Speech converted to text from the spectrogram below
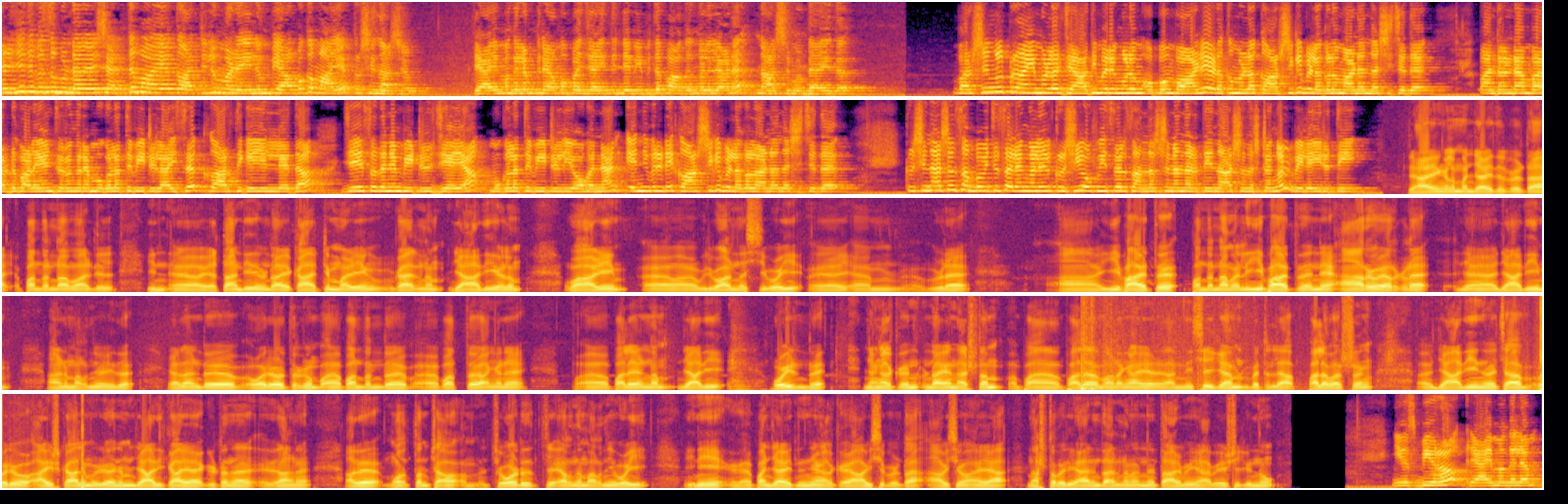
കഴിഞ്ഞ ദിവസമുണ്ടായ ശക്തമായ കാറ്റിലും മഴയിലും വ്യാപകമായ കൃഷിനാശം. രായമംഗലം ഗ്രാമപഞ്ചായത്തിന്റെ വിവിധ ഭാഗങ്ങളിലാണ് നാശമുണ്ടായത്. വർഷങ്ങൾ പ്രായമുള്ള ജാതിമരങ്ങളും ഒപ്പം വാഴയടക്കമുള്ള കാർഷിക വിളകളുമാണ് നശിച്ചത്. പന്ത്രണ്ടാം വാർഡ് വളയഞ്ചിറങ്ങര മുകളത്ത് വീട്ടിൽ ഐസക് കാർത്തികയിൽ ലത ജയസദനം വീട്ടിൽ ജയ മുകളത്ത് വീട്ടിൽ യോഹന്നാൻ എന്നിവരുടെ കാർഷിക വിളകളാണ് നശിച്ചത്. കൃഷിനാശം സംഭവിച്ച സ്ഥലങ്ങളിൽ കൃഷി ഓഫീസർ സന്ദർശനം നടത്തി നാശനഷ്ടങ്ങൾ വിലയിരുത്തി. രായങ്ങളും പഞ്ചായത്തിൽപ്പെട്ട പന്ത്രണ്ടാം വാർഡിൽ ഇൻ എട്ടാം തീയതി ഉണ്ടായ കാറ്റും മഴയും കാരണം ജാതികളും വാഴയും ഒരുപാട് നശിച്ചു പോയി. ഇവിടെ ഈ ഭാഗത്ത് പന്ത്രണ്ടാം വാർഡിൽ ഈ ഭാഗത്ത് തന്നെ ആറ് പേർക്കുടെ ജാതിയും ആണ് മറഞ്ഞു പോയത്. ഏതാണ്ട് ഓരോരുത്തർക്കും പന്ത്രണ്ട് പത്ത് അങ്ങനെ പല എണ്ണം ജാതി പോയിട്ടുണ്ട്. ഞങ്ങൾക്ക് ഉണ്ടായ നഷ്ടം പല മടങ്ങായ നിശ്ചയിക്കാൻ പറ്റില്ല. പല വർഷം ജാതി എന്ന് വെച്ചാൽ ഒരു ആയുഷ്കാലം മുഴുവനും ജാതിക്കായ കിട്ടുന്ന ഇതാണ്. അത് മൊത്തം ചോട് ചേർന്ന് മറിഞ്ഞുപോയി. ഇനി പഞ്ചായത്തിന് ഞങ്ങൾക്ക് ആവശ്യപ്പെട്ട ആവശ്യമായ നഷ്ടപരിഹാരം തരണമെന്ന് താഴ്മയെ അപേക്ഷിക്കുന്നു. News bureau Rayamangalam.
